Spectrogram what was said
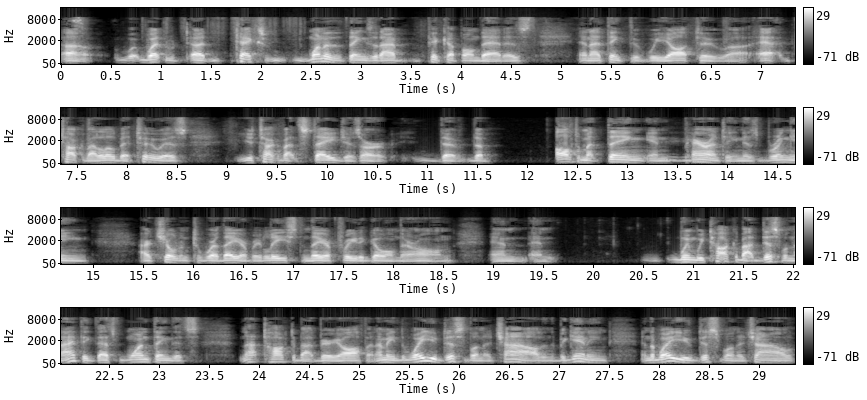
Uh, what, what uh, Tex? One of the things that I pick up on that is, and I think that we ought to uh, at, talk about a little bit too, is you talk about stages or the the ultimate thing in parenting is bringing our children to where they are released and they are free to go on their own. And and when we talk about discipline, I think that's one thing that's not talked about very often. I mean, the way you discipline a child in the beginning and the way you discipline a child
